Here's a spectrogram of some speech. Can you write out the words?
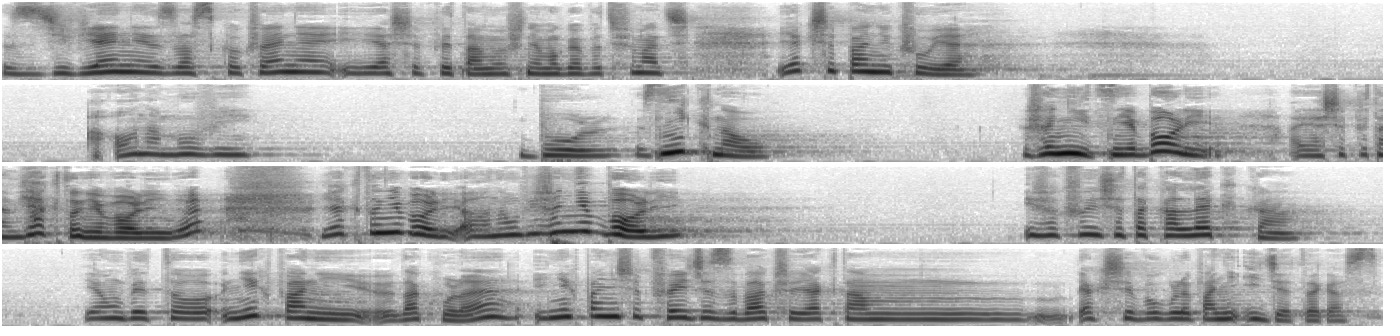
zdziwienie, zaskoczenie i ja się pytam, już nie mogę wytrzymać, jak się pani czuje? A ona mówi, ból zniknął, że nic nie boli. A ja się pytam, jak to nie boli, nie? Jak to nie boli? A ona mówi, że nie boli. I że czuje się taka lekka. Ja mówię, to niech pani da kulę i niech pani się przejdzie, zobaczy, jak tam, jak się w ogóle pani idzie teraz.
